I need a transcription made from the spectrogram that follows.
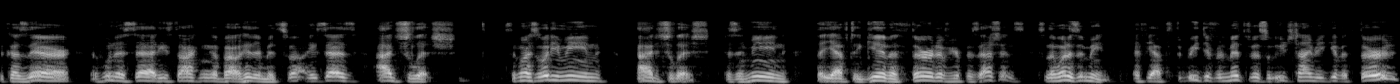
because there, Rafuna said he's talking about hiddur mitzvah. He says ad shlish. So Gemara says, what do you mean ad shlish? Does it mean that you have to give a third of your possessions? So then what does it mean? If you have three different mitzvahs, so each time you give a third,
